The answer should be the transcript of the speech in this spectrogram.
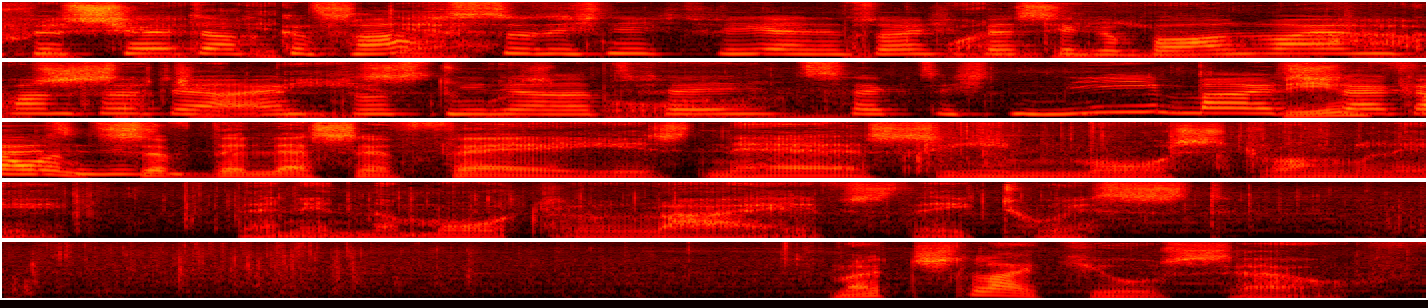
creature doch its gefragst du dich nicht, wie eine solche Bestie geboren werden konnte? Der Einfluss niederer born. Zeigt sich niemals The stärker als in influence diesem... of the lesser fae is ne'er seen more strongly. than in the mortal lives they twist. Much like yourself,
